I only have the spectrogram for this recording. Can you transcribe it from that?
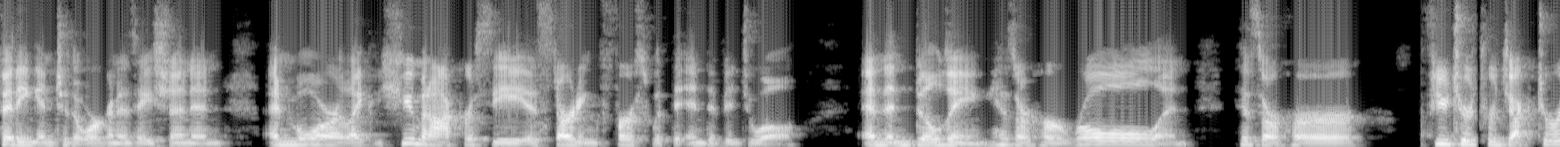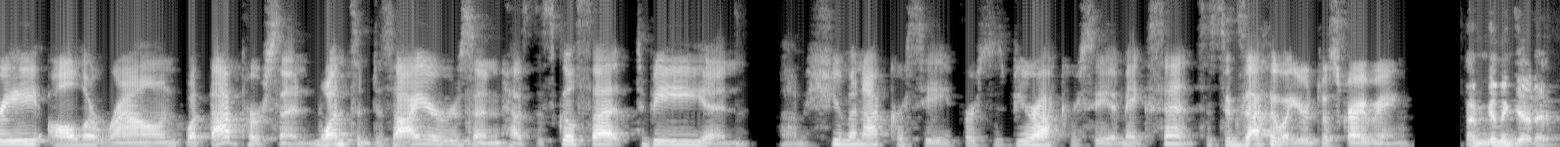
fitting into the organization and and more like humanocracy is starting first with the individual and then building his or her role and his or her future trajectory all around what that person wants and desires and has the skill set to be and um, humanocracy versus bureaucracy. It makes sense. It's exactly what you're describing. I'm going to get it.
